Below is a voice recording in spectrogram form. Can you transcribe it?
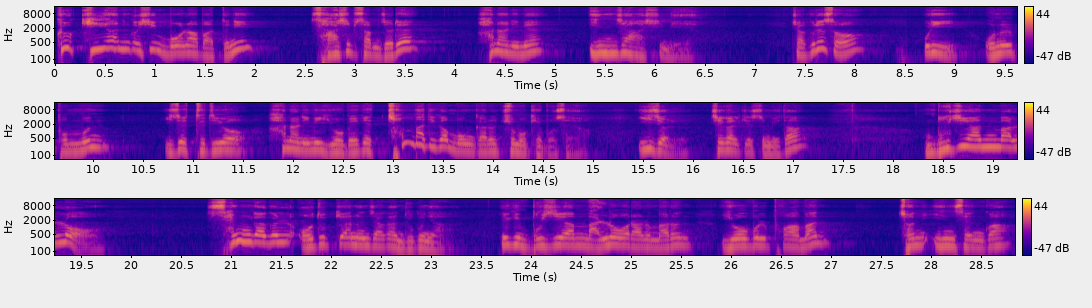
그 기이한 것이 뭐나 봤더니 43절에 하나님의 인자하심이에요. 자, 그래서 우리 오늘 본문 이제 드디어 하나님이 요백의 첫 마디가 뭔가를 주목해 보세요. 2절 제가 읽겠습니다. 무지한 말로 생각을 어둡게 하는 자가 누구냐? 여기 무지한 말로라는 말은 욥을 포함한 전 인생과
